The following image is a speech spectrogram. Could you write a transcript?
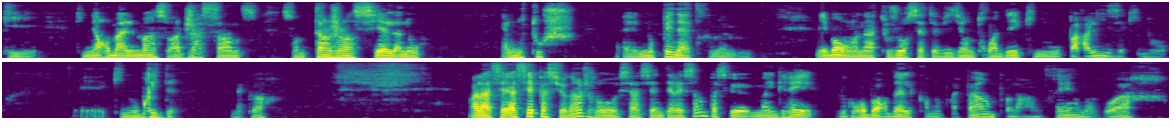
qui, qui normalement sont adjacentes, sont tangentielles à nous. Elles nous touchent, elles nous pénètrent même. Mais bon, on a toujours cette vision 3D qui nous paralyse, qui nous, qui nous bride. D'accord? Voilà, c'est assez passionnant, je trouve c'est assez intéressant parce que malgré le gros bordel qu'on nous prépare pour la rentrée, on va voir,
